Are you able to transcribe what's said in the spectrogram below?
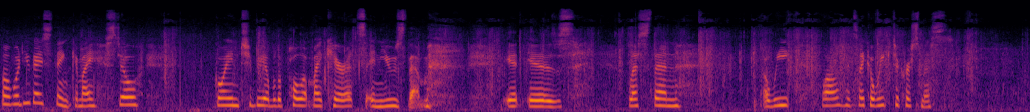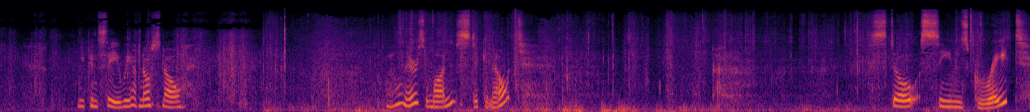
Well, what do you guys think? Am I still going to be able to pull up my carrots and use them? It is less than a week. Well, it's like a week to Christmas. You can see we have no snow. Well, there's one sticking out. still seems great.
